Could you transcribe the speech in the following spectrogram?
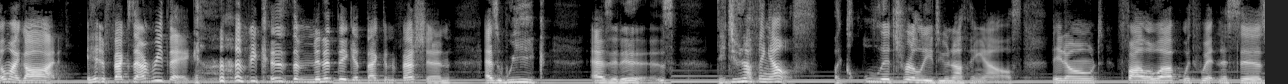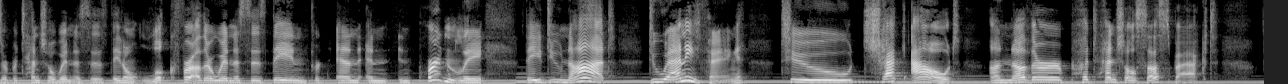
Oh my God, it affects everything. because the minute they get that confession, as weak as it is, they do nothing else. Like, literally, do nothing else. They don't follow up with witnesses or potential witnesses. They don't look for other witnesses. They, and, and importantly, they do not do anything to check out another potential suspect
